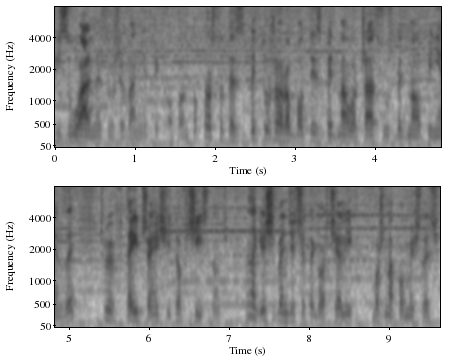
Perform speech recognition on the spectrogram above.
wizualne zużywanie tych opon. Po prostu to jest zbyt dużo roboty, zbyt mało czasu, zbyt mało pieniędzy, żeby w tej części to wcisnąć. Jednak jeśli będziecie tego chcieli, można pomyśleć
